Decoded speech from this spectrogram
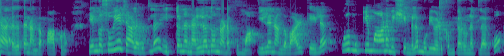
ஜாதகத்தை நாங்கள் பார்க்கணும். எங்கள் சுய ஜாதகத்தில் இத்தனை நல்லதும் நடக்குமா? இல்லை நாங்கள் வாழ்க்கையில் ஒரு முக்கியமான விஷயங்களை முடிவெடுக்கும் தருணத்தில் இருக்கோம்.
